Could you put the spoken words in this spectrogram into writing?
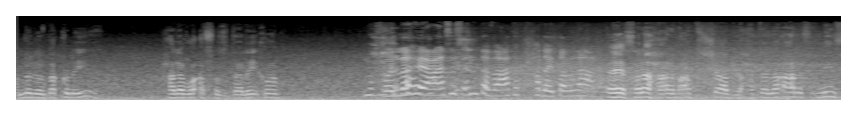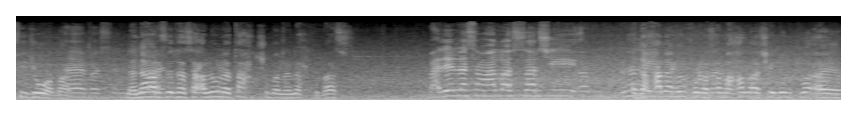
عملوا البقوا إياه. حدا وقفوا طريقكم؟ والله على أساس أنت بعتت حدا يطلعنا. إيه صراحة أنا بعت الشاب لحتى لا أعرف مين في جوا بس إيه بس لنعرف إذا سألونا تحت شو بدنا نحكي بس. بعدين لا سمح الله صار شيء إذا حدا منكم لا سمح الله شيء بنت وقف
